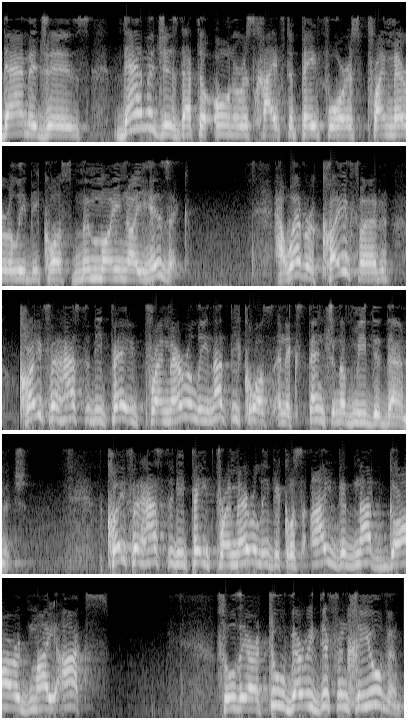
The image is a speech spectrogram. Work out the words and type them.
damages, damages that the owner is chayiv to pay for is primarily because memoinoi hizik. However, koifer, koifer has to be paid primarily not because an extension of me did damage. Koifer has to be paid primarily because I did not guard my ox. So there are two very different chiyuvim,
